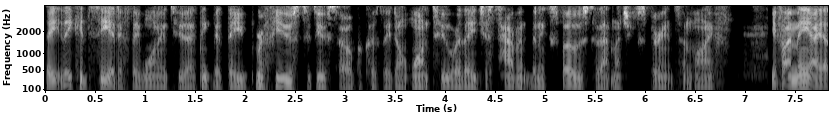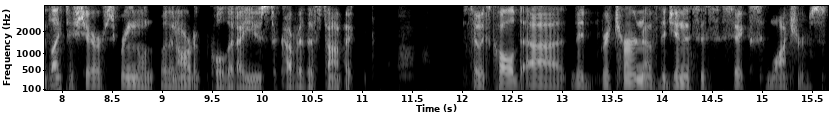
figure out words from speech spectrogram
They they could see it if they wanted to. I think that they refuse to do so because they don't want to, or they just haven't been exposed to that much experience in life. If I may, I'd like to share a screen with an article that I used to cover this topic. So it's called uh, "The Return of the Genesis Six Watchers:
